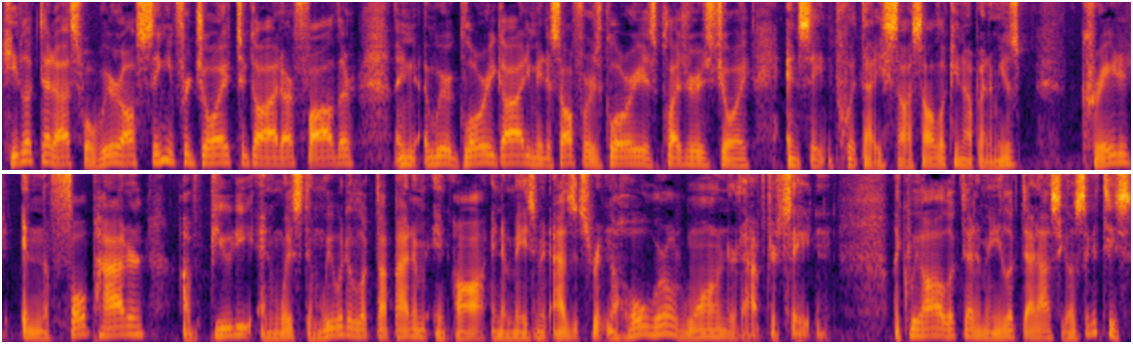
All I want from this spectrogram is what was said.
He looked at us while we were all singing for joy to God, our Father, and we were glory God. He made us all for His glory, His pleasure, His joy. And Satan put that. He saw us all looking up at Him. He was created in the full pattern of beauty and wisdom. We would have looked up at Him in awe and amazement, as it's written. The whole world wandered after Satan. Like we all looked at him and he looked at us. He goes, Look at these,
